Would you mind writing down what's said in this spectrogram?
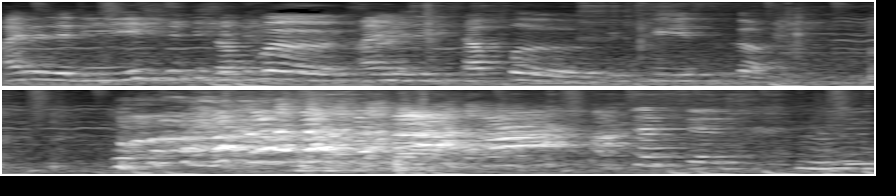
I nak jadi... Siapa? I nak jadi siapa in few years to come. Session.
